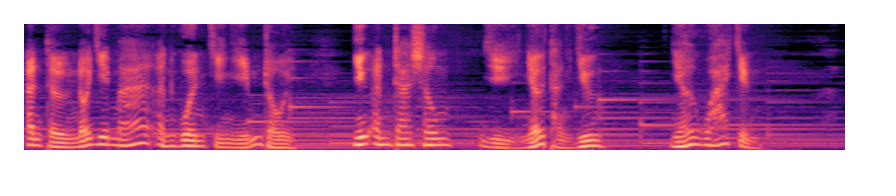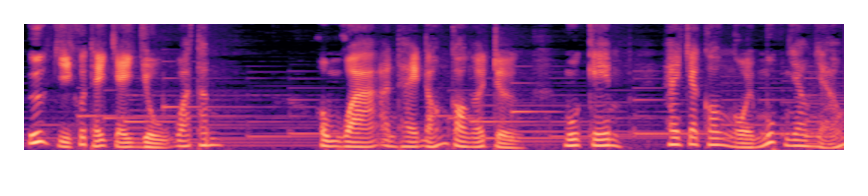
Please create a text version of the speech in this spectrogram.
Anh thường nói với má anh quên chị nhiễm rồi, nhưng anh ra sông vì nhớ thằng Dương, nhớ quá chừng. Ước gì có thể chạy dù qua thăm. Hôm qua anh hai đón con ở trường, mua kem, hai cha con ngồi mút nhau nhão.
